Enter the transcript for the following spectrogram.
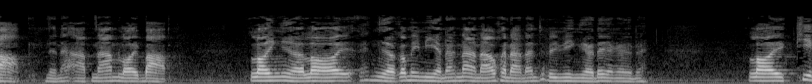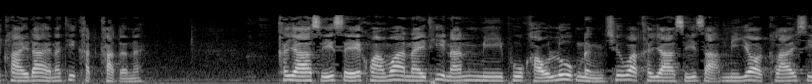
บาปเนี่ยนะอาบน้ำลอยบาปลอยเหงื่อลอยเหงื่อก็ไม่มีนะหน้าหนาวขนาดนั้นจะไปมีเหงื่อได้ยังไงนะ ลอยขี้ใครได้นะที่ขัดขัดอะนะขยาสีเสความว่าในที่นั้นมีภูเขาลูกหนึ่ง ชื่อว่าขยาศีสะมียอดคล้ายศี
